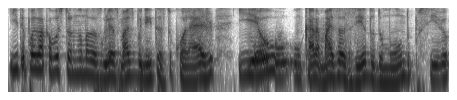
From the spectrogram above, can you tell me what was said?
e depois ela acabou se tornando uma das gurias mais bonitas do colégio e eu, um cara mais azedo do mundo possível,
